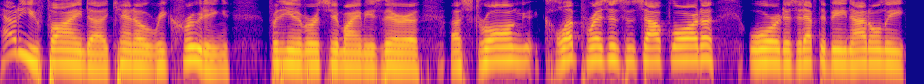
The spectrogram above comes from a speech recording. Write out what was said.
How do you find uh, Keno recruiting for the University of Miami? Is there a, a, strong club presence in South Florida, or does it have to be not only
